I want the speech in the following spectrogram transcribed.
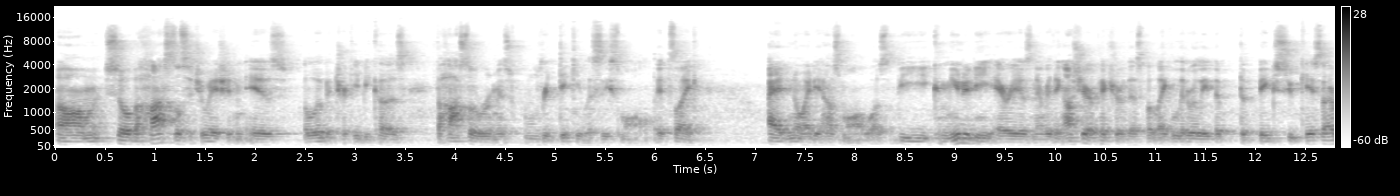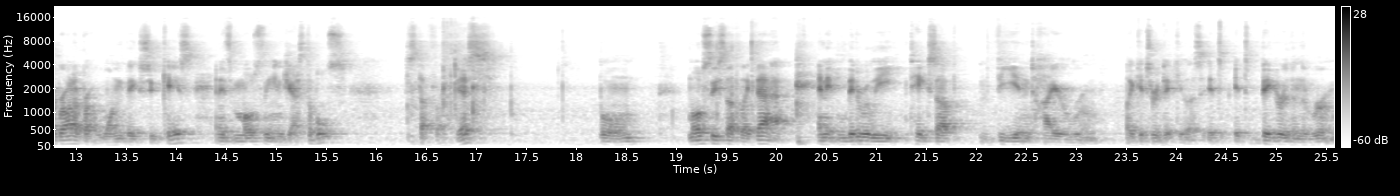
Um, so the hostel situation is a little bit tricky because the hostel room is ridiculously small. It's like I had no idea how small it was. The community areas and everything. I'll share a picture of this, but like literally the, the big suitcase that I brought, I brought one big suitcase, and it's mostly ingestibles, stuff like this. Boom, mostly stuff like that, and it literally takes up the entire room. Like it's ridiculous. It's it's bigger than the room,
